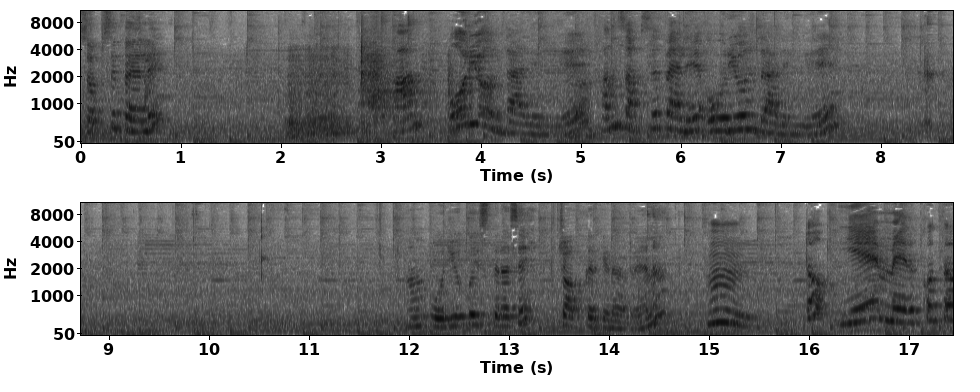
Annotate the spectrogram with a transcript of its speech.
सबसे पहले हम ओरियोस डालेंगे। हम सबसे पहले ओरियोस डालेंगे। हम ओरियो को इस तरह से चॉप करके डाल रहे हैं ना? हम्म। तो ये मेरे को तो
